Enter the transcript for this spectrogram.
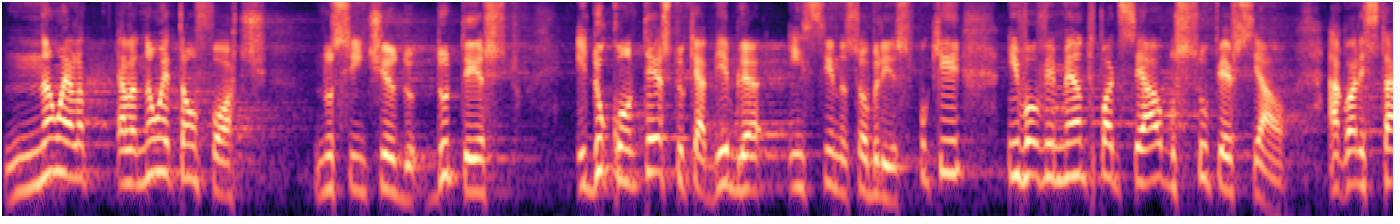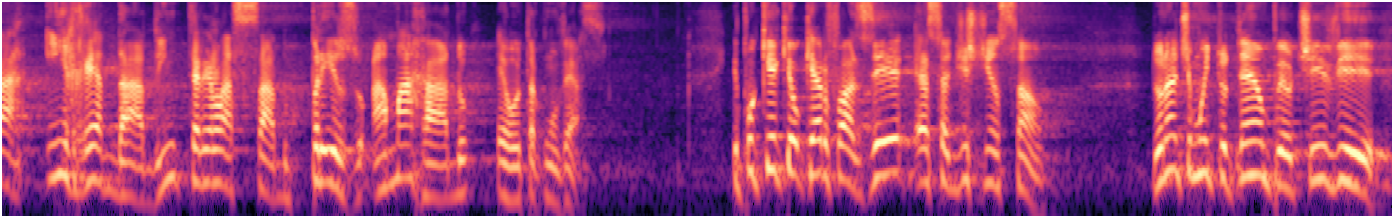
não, ela, ela não é tão forte no sentido do texto e do contexto que a Bíblia ensina sobre isso. Porque envolvimento pode ser algo superficial. Agora, estar enredado, entrelaçado, preso, amarrado, é outra conversa. E por que, que eu quero fazer essa distinção? Durante muito tempo eu tive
